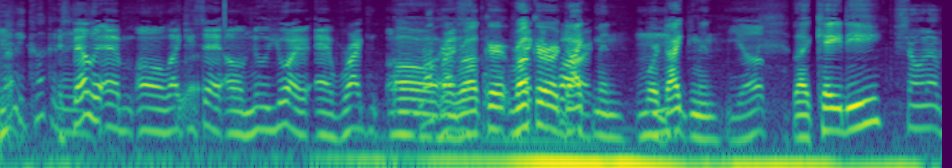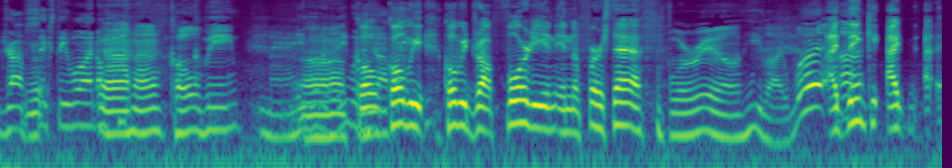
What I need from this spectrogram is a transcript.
Yeah, they be cooking. Especially at, um, like you said, um, New York at Rock. Um, Oh, Rucker. and Rucker, Rucker or Park. Dyckman or Mhm. Dyckman, Yup. like KD. Showed up, dropped 61. Uh huh. Kobe, Man, he Uh, he Col- Kobe, eight. Kobe dropped forty in, in the first half. for real. He like, what? I Uh, think I, I,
